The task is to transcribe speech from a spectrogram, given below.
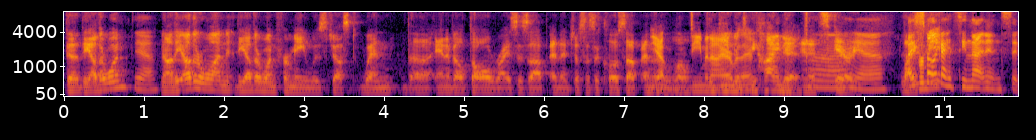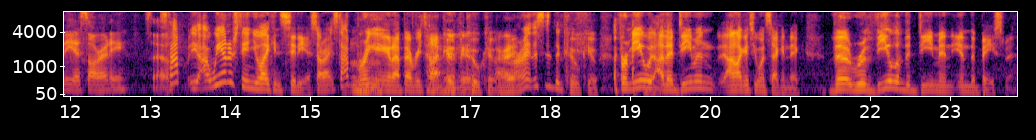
The the other one? Yeah. No, the other one, the other one for me was just when the Annabelle doll rises up, and then just as a close up, and Yep, then the little demon the eye over demon's there. behind it, Yeah. and it's Oh, scary. yeah. I Like- just For felt me- like I had seen that in Insidious already. So Stop. yeah, We understand you like Insidious. All right. Stop bringing it up every time you're the cuckoo, all right? All right. This is the cuckoo. For me, uh, the demon. I'll get to you one second, Nick. The reveal of the demon in the basement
